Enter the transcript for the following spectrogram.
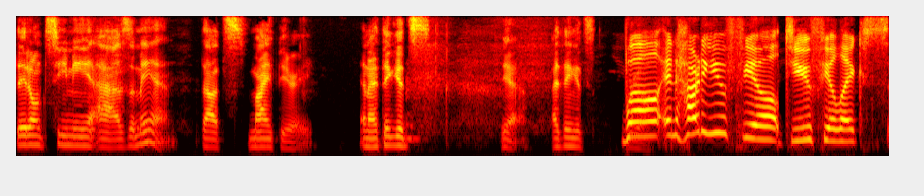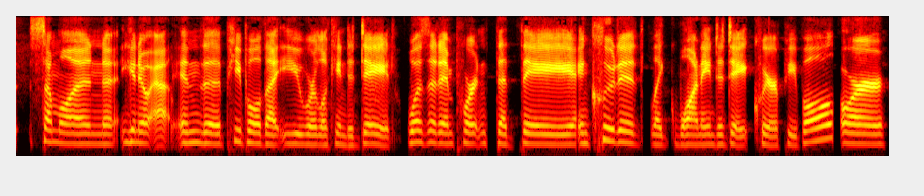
they don't see me as a man. That's my theory, and I think it's yeah, I think it's Well, and how do you feel? Do you feel like someone, you know, in the people that you were looking to date, was it important that they included like wanting to date queer people? Or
